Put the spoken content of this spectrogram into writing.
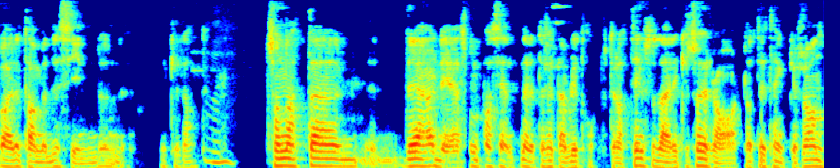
Bare ta medisinen, du. Ikke sant? Mm. Sånn at det er det som pasienten rett og slett er blitt oppdratt til. Så det er ikke så rart at de tenker sånn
